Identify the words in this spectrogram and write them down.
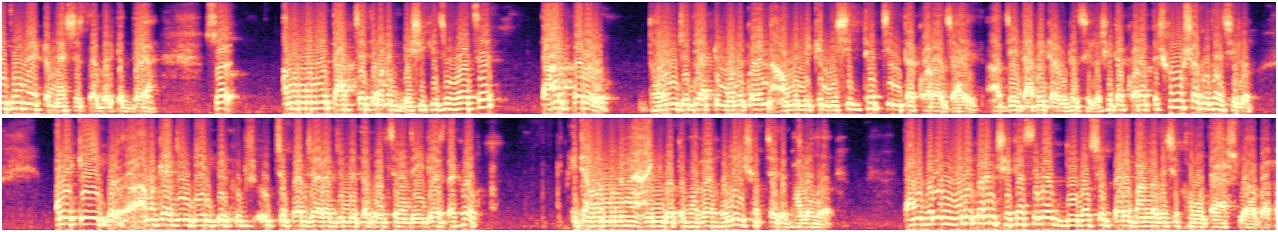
এই ধরনের একটা মেসেজ তাদেরকে দেয়া। সো আমার মনে হয় তার চাইতে অনেক বেশি কিছু হয়েছে। তারপরেও, ধরেন যদি আপনি মনে করেন আওয়ামী লীগের নিষিদ্ধের চিন্তা করা যায়, আর যে দাবিটা উঠেছিল, সেটা করাতে সমস্যা কোথায় ছিল? অনেকেই আমাকে একজন বিএনপির খুব উচ্চ পর্যায়ের একজন নেতা বলছিলেন যে, ইলিয়াস, দেখো, এটা আমার মনে হয় আইনগত ভাবে হলেই সবচাইতে ভালো হয়। তা আমি বললাম, মনে করেন শেখ হাসিনা দুই বছর পরে বাংলাদেশে ক্ষমতায় আসলো আবার।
